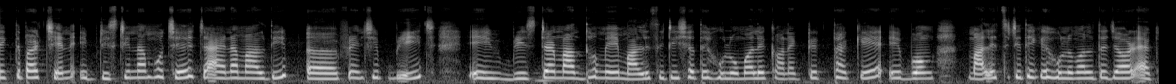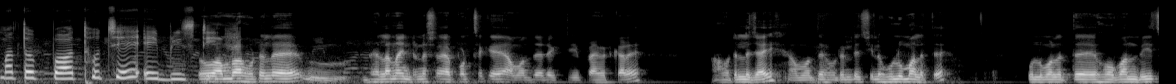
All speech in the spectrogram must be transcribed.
দেখতে পাচ্ছেন এই ব্রিজটির নাম হচ্ছে চায়না মালদ্বীপ ফ্রেন্ডশিপ ব্রিজ এই ব্রিজটার মাধ্যমে মালে সিটির সাথে হুলোমালে কানেক্টেড থাকে এবং মালে সিটি থেকে হুলোমালেতে যাওয়ার একমাত্র পথ হচ্ছে এই তো ব্রিজটি আমরা হোটেলে ভেলানা ইন্টারন্যাশনাল এয়ারপোর্ট থেকে আমাদের একটি প্রাইভেট কারে হোটেলে যাই। আমাদের হোটেলটি ছিল হুলুমালেতে। হুলুমালেতে হোবান বিচ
